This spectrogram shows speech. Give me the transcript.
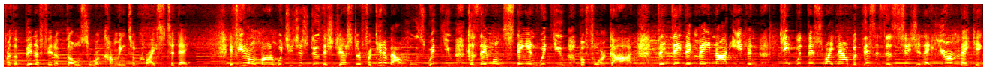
for the benefit of those who are coming to Christ today. If you don't mind, would you just do this gesture? Forget about who's with you because they won't stand with you before God. They, they, they may not even get with this right now, but this is a decision that you're making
